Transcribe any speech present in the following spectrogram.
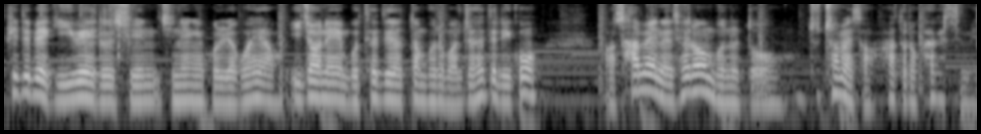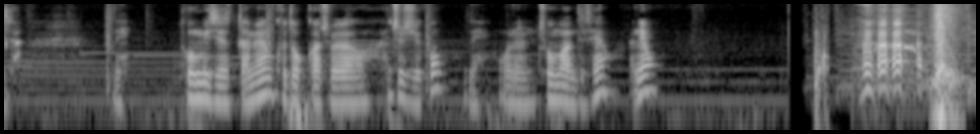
피드백 2회를 진, 진행해 보려고 해요. 이전에 못 해드렸던 분을 먼저 해드리고 어, 3회는 새로운 분을 또 추첨해서 하도록 하겠습니다. 네, 도움이 되셨다면 구독과 좋아요 해주시고 네, 오늘 좋은 밤 되세요. 안녕.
